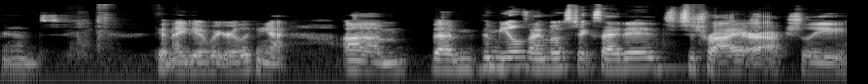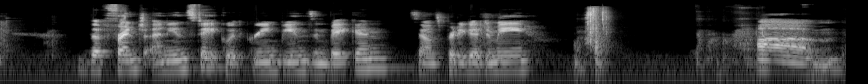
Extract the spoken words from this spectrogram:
and get an idea of what you're looking at. Um, the, the meals I'm most excited to try are actually the French onion steak with green beans and bacon. Sounds pretty good to me. Um,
